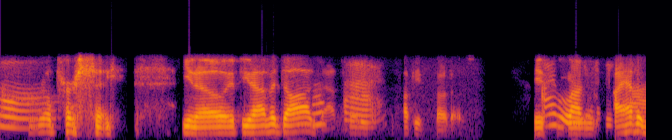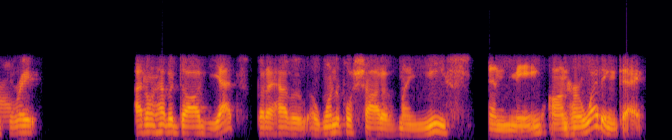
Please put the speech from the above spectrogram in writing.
Aww. a real person. you know, if you have a dog, that's that. puppy photos. If I love you, I have a great. I don't have a dog yet, but I have a, a wonderful shot of my niece and me on her wedding day.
